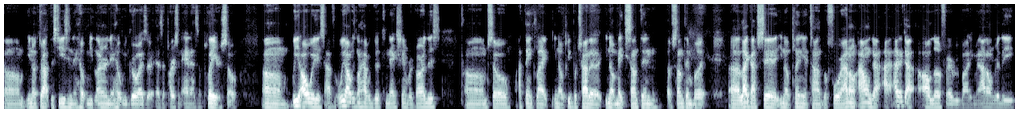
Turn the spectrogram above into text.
um, you know, throughout the season and helped me learn and helped me grow as a as a person and as a player. So, um, we always, I've, we always gonna have a good connection regardless. Um, so I think like you know, people try to you know make something of something, but uh, like I've said, you know, plenty of times before, I don't, I don't got, I, I got all love for everybody, man. I don't really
